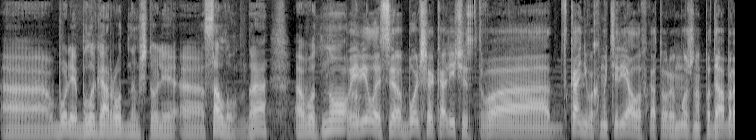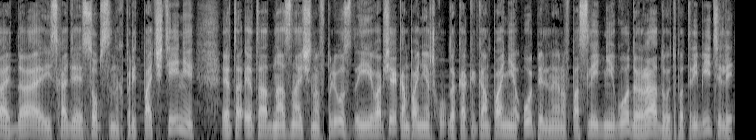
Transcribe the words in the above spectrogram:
более благородным, что ли, э, салон, да. А Вот, но Появилось э, большее количество тканевых материалов, которые можно подобрать, да, исходя из собственных предпочтений. Это, это однозначно в плюс. И вообще компания Шкода, как и компания Opel, наверное, в последние годы радует потребителей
